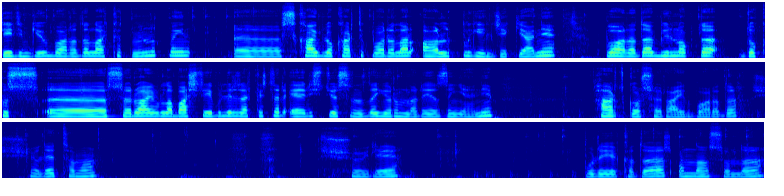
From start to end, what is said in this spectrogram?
Dediğim gibi bu arada like atmayı unutmayın. Ee, Skyblock artık bu aralar ağırlıklı gelecek yani. Bu arada 1.9 e, Survival'la başlayabiliriz arkadaşlar. Eğer istiyorsanız da yorumlara yazın yani. Hardcore Survival bu arada. Şöyle tamam. Şöyle. Buraya kadar. Ondan sonra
